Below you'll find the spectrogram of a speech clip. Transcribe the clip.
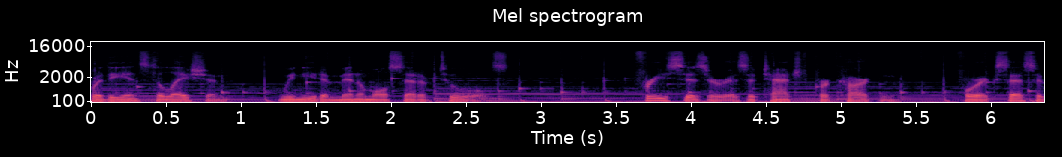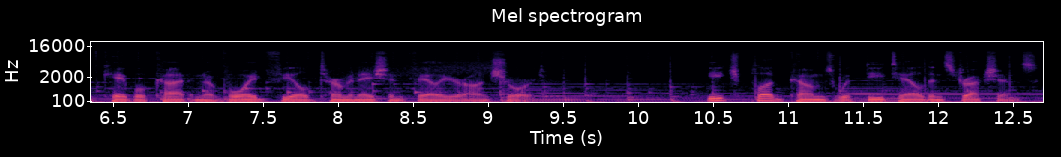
For the installation, we need a minimal set of tools. Free scissor is attached per carton, for excessive cable cut and avoid field termination failure on short. Each plug comes with detailed instructions.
